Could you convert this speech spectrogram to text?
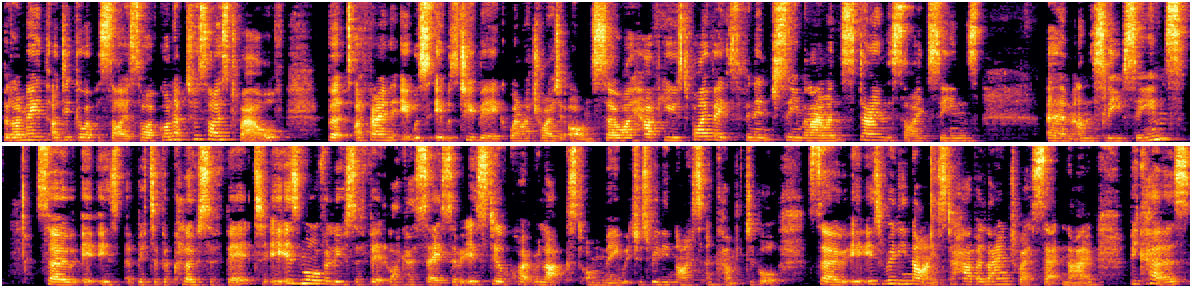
but I made, I did go up a size, so I've gone up to a size 12, but I found that it was it was too big when I tried it on. So I have used 5 eighths of an inch seam allowance down the side seams um, and the sleeve seams. So it is a bit of a closer fit. It is more of a looser fit, like I say, so it is still quite relaxed on me, which is really nice and comfortable. So it is really nice to have a loungewear set now because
